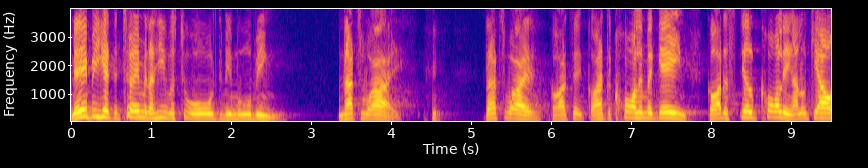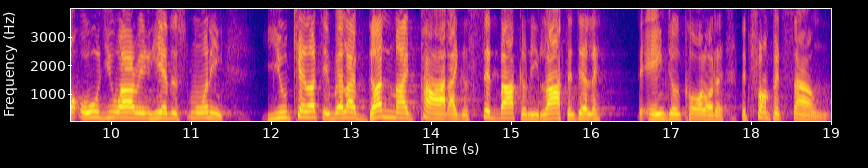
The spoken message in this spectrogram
Maybe he had determined that he was too old to be moving. And that's why. that's why God said God had to call him again. God is still calling. I don't care how old you are in here this morning. You cannot say, Well, I've done my part. I can sit back and relax until the angel call or the, the trumpet sounds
